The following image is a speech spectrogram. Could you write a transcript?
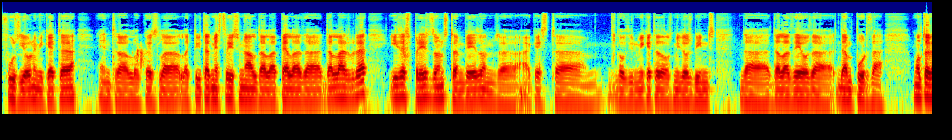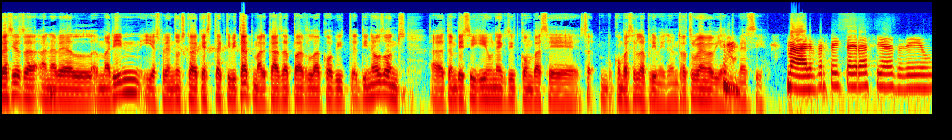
fusió una miqueta entre el que és l'activitat la, més tradicional de la pela de, de l'arbre i després doncs, també doncs, aquesta gaudir una miqueta dels millors vins de, de la Déu d'Empordà. De, Moltes gràcies a Anabel Marín i esperem doncs, que aquesta activitat marcada per la Covid-19 doncs, eh, també sigui un èxit com va, ser, com va ser la primera. Ens retrobem aviat. Merci. Vale, perfecte, gràcies. Adéu.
